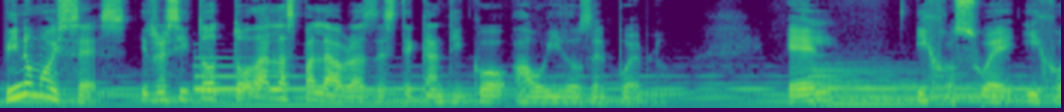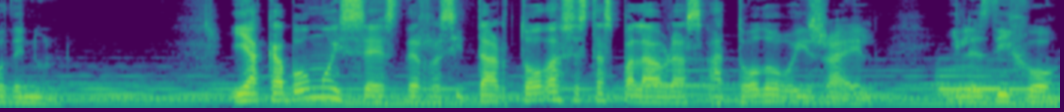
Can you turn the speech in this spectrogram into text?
Vino Moisés y recitó todas las palabras de este cántico a oídos del pueblo. Él y Josué, hijo de Nun. Y acabó Moisés de recitar todas estas palabras a todo Israel, y les dijo,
